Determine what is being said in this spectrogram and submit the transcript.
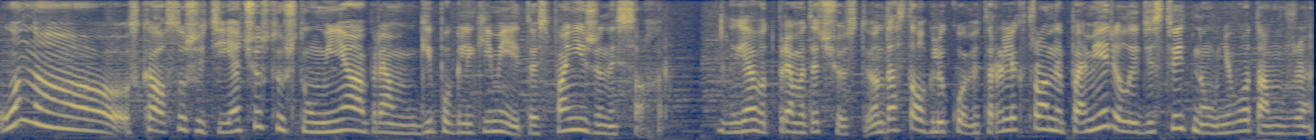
Он э, сказал, слушайте, я чувствую, что у меня прям гипогликемия, то есть пониженный сахар. Я вот прям это чувствую. Он достал глюкометр электронный, померил, и действительно у него там уже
